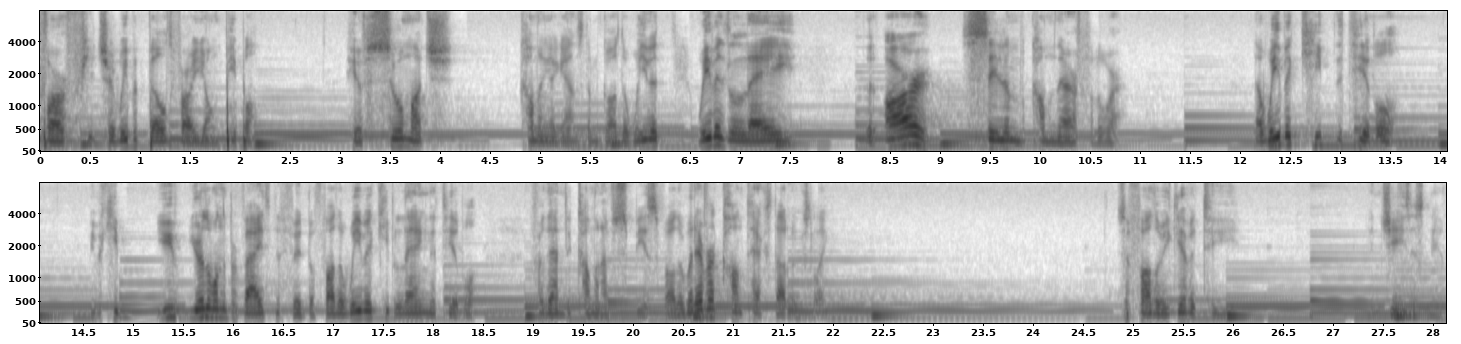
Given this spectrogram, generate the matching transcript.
for our future. We would build for our young people who have so much coming against them, God, that we would, we would lay that our ceiling would come their floor. That we would keep the table. We would keep you you're the one that provides the food, but Father, we would keep laying the table for them to come and have space, Father, whatever context that looks like. So, Father, we give it to you in Jesus' name.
